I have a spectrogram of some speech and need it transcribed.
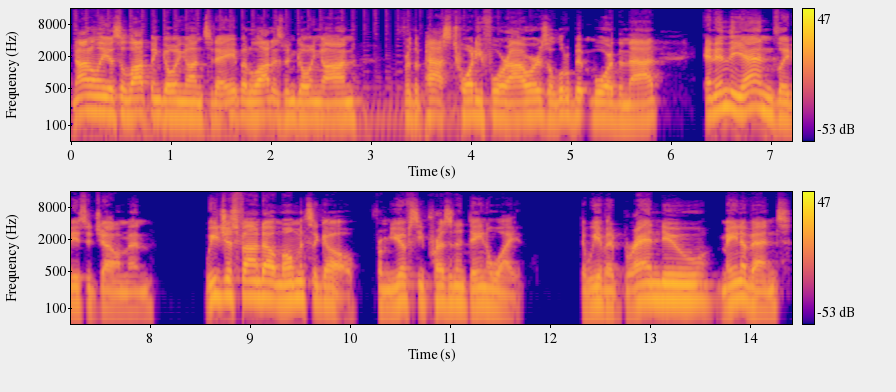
not only has a lot been going on today, but a lot has been going on for the past 24 hours, a little bit more than that. And in the end, ladies and gentlemen, we just found out moments ago from UFC President Dana White that we have a brand new main event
